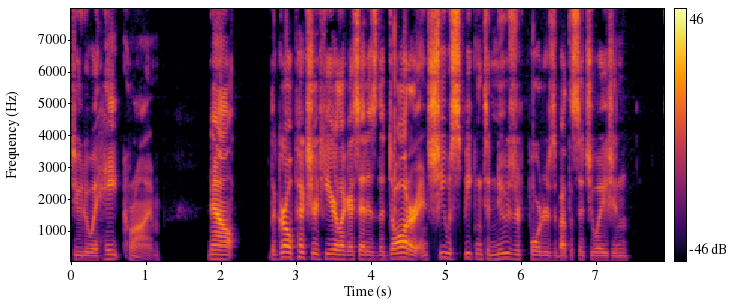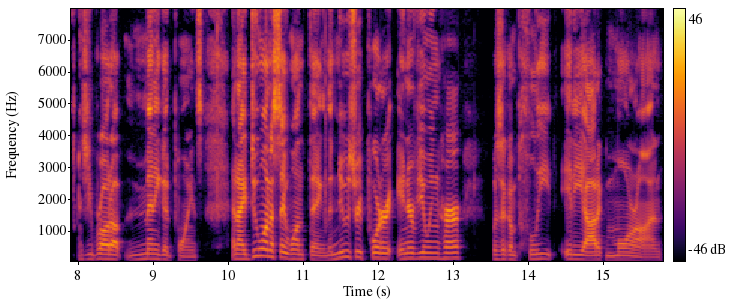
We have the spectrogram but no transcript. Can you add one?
due to a hate crime. Now, the girl pictured here, like I said, is the daughter, and she was speaking to news reporters about the situation. And she brought up many good points. And I do want to say one thing the news reporter interviewing her was a complete idiotic moron.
